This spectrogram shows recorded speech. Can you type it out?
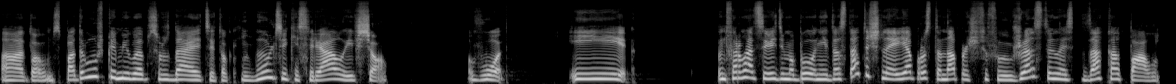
А, там с подружками вы обсуждаете, то какие мультики, сериалы и все. Вот. И информации, видимо, было недостаточно, и я просто напрочь свою женственность закопала.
